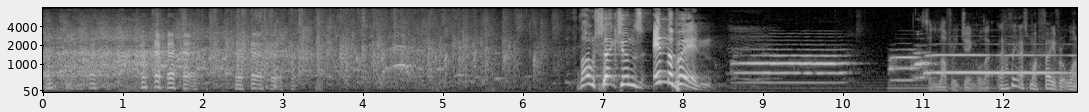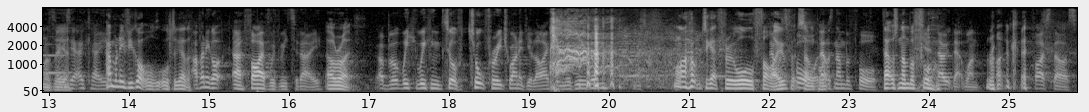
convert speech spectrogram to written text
Um, Those sections in the bin. That's a lovely jingle. That I think that's my favourite one of the. Uh. Okay, yeah. How many have you got all, together? I've only got uh, five with me today, Oh right. Uh, but we can, we can sort of talk for each one if you like and review them. Well, I hope to get through all five at some point. That was number four. That was number four. Yeah, note that one. Right. Okay. Five stars.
